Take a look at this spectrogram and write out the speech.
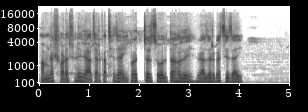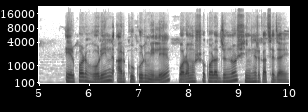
আমরা সরাসরি রাজার কাছে যাই। আচ্ছা চল তাহলে রাজার কাছে যাই। এরপর হরিণ আর কুকুর মিলে পরামর্শ করার জন্য সিংহের কাছে যায়।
